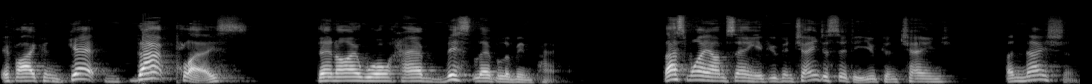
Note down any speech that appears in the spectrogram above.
If I can get that place, then I will have this level of impact. That's why I'm saying if you can change a city, you can change a nation.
